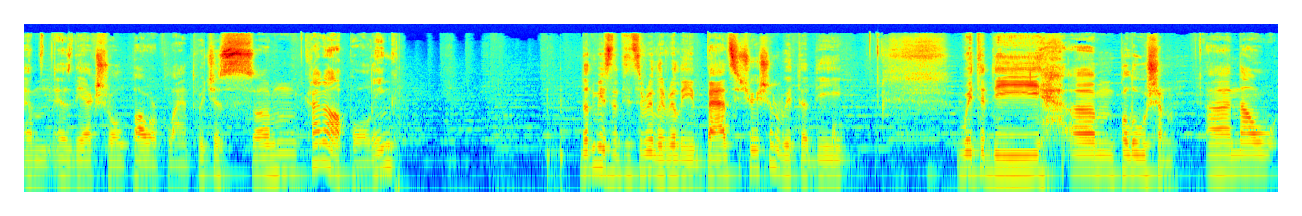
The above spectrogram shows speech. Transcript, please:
um, as the actual power plant, which is um, kind of appalling. That means that it's really really bad situation with uh, the with the um, pollution. Uh, now,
